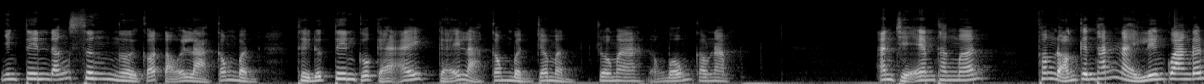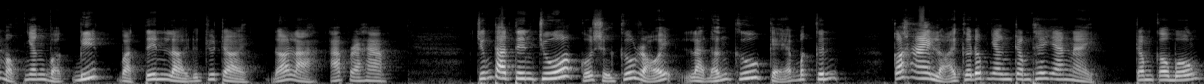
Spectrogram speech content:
nhưng tin đấng xưng người có tội là công bình, thì đức tin của kẻ ấy kể là công bình cho mình. Roma đoạn 4 câu 5 Anh chị em thân mến, phân đoạn kinh thánh này liên quan đến một nhân vật biết và tin lời Đức Chúa Trời, đó là Abraham. Chúng ta tin Chúa của sự cứu rỗi là đấng cứu kẻ bất kính. Có hai loại cơ đốc nhân trong thế gian này. Trong câu 4,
